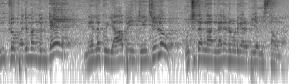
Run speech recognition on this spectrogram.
ఇంట్లో పది మంది ఉంటే నెలకు యాభై కేజీలు ఉచితంగా నరేంద్ర మోడీ గారు బియ్యం ఇస్తా ఉన్నారు.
